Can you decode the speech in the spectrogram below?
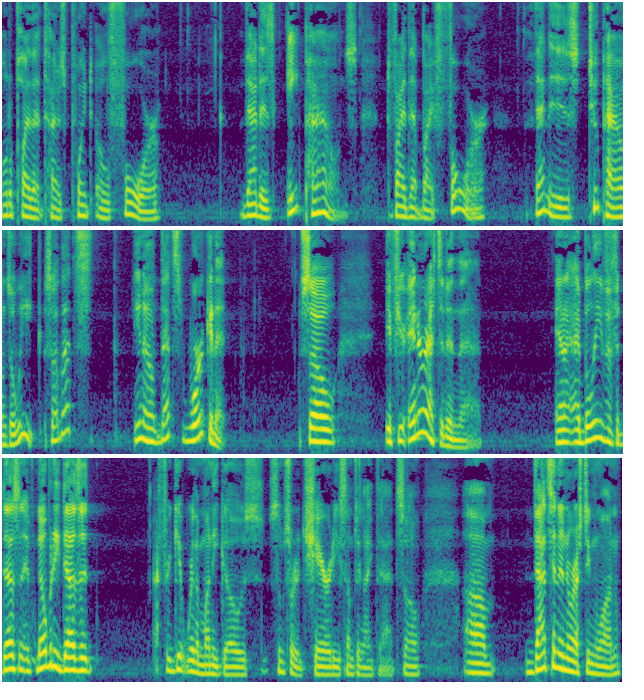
multiply that times 0.04, that is eight pounds. Divide that by four, that is two pounds a week. So that's you know, that's working it. So if you're interested in that, and I believe if it doesn't, if nobody does it, I forget where the money goes, some sort of charity, something like that. So um, that's an interesting one,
